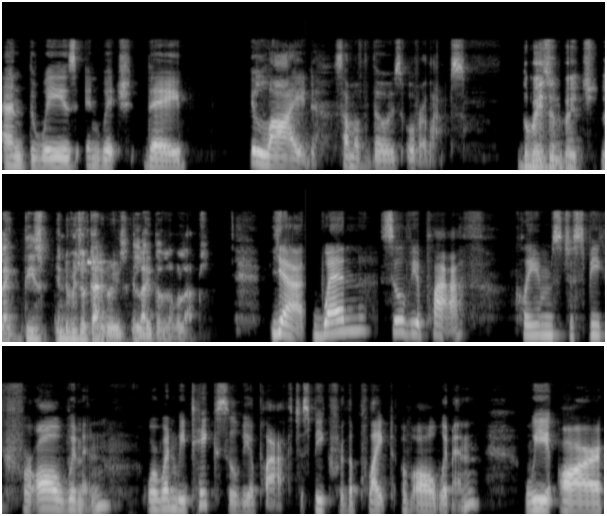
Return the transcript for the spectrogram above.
and the ways in which they elide some of those overlaps. The ways in which like these individual categories elide those overlaps. Yeah when sylvia plath claims to speak for all women or when we take Sylvia Plath to speak for the plight of all women, we are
